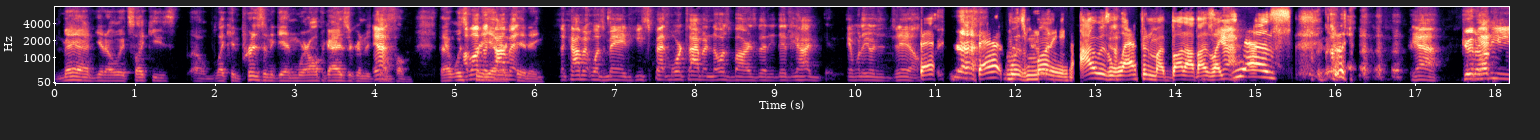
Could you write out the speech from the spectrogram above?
man, you know, it's like he's uh, like in prison again where all the guys are going to Yes. jump him. That was How about the pretty comment? entertaining. The comment was made. He spent more time in those bars than he did behind when he was in jail. that that was money i was laughing my butt off i was like Yeah. yes Yeah. Good then on he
